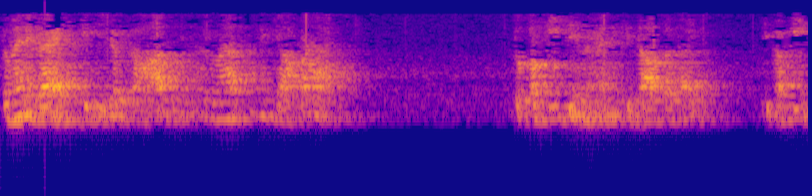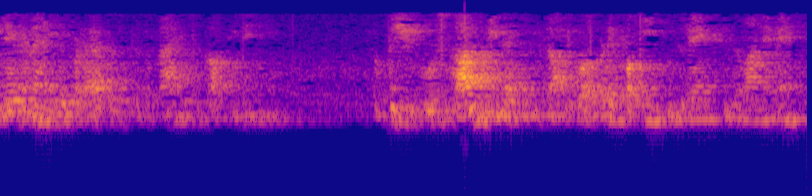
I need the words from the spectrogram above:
تو میں نے جب کہا فرمایا، تم نے کیا پڑھا ہے؟ تو عقیدے میں میں نے کتاب بتائی۔ عقیدے میں میں نے یہ پڑھا تو کافی نہیں تو سال بھی رہے اور بڑے فقیر گزرے ہیں اس زمانے میں۔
